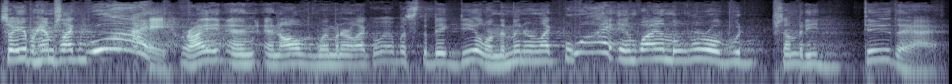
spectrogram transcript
so Abraham's like, Why? Right? And, and all the women are like, Well, what's the big deal? And the men are like, Why? And why in the world would somebody do that?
